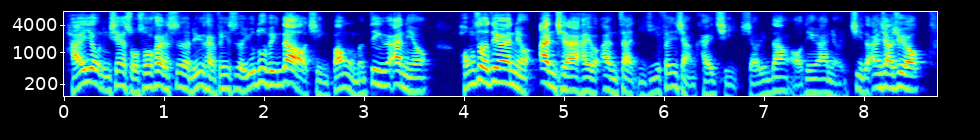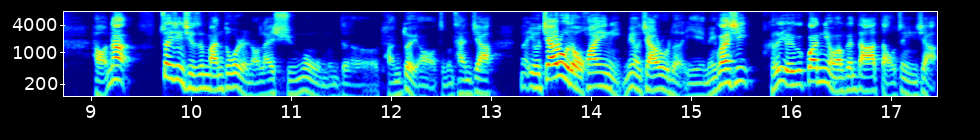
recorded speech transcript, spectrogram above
还有你现在所收看的是林玉凯分析师的 YouTube 频道，请帮我们订阅按钮，红色订阅按钮按起来，还有按赞以及分享，开启小铃铛哦，订阅按钮记得按下去哦。好，那最近其实蛮多人哦来询问我们的团队哦怎么参加。那有加入的我欢迎你，没有加入的也没关系。可是有一个观念我要跟大家导正一下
